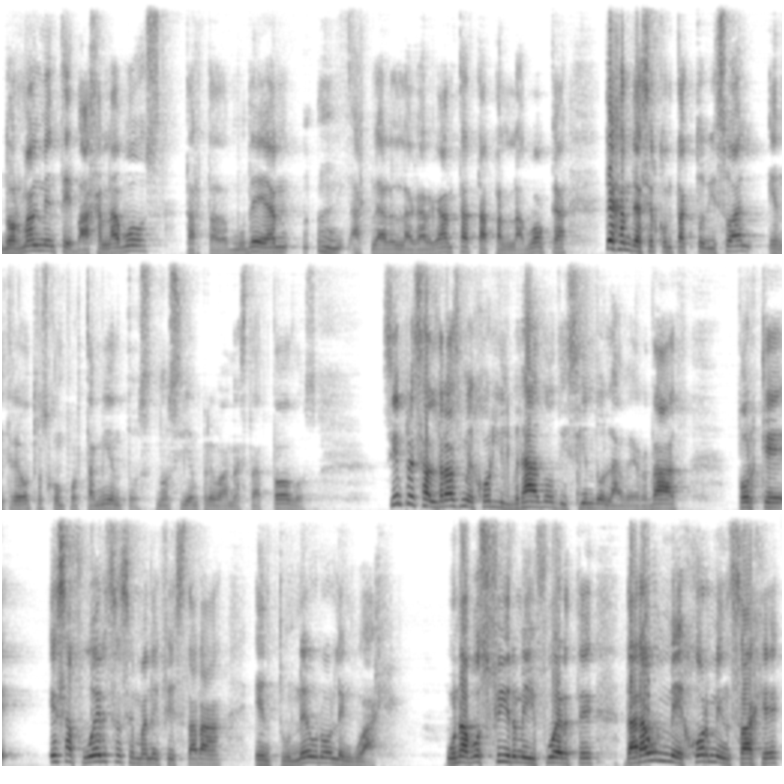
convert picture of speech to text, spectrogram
Normalmente bajan la voz, tartamudean, aclaran la garganta, tapan la boca, dejan de hacer contacto visual, entre otros comportamientos. No siempre van a estar todos. Siempre saldrás mejor librado diciendo la verdad, porque esa fuerza se manifestará en tu neurolenguaje. Una voz firme y fuerte dará un mejor mensaje,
